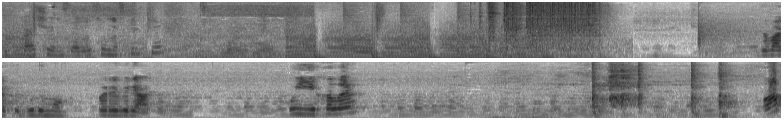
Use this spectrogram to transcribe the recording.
Підкачуємо колесо наскільки? Давайте будемо перевіряти. Поїхали. Оп!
